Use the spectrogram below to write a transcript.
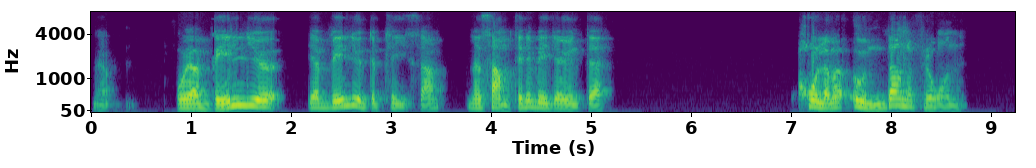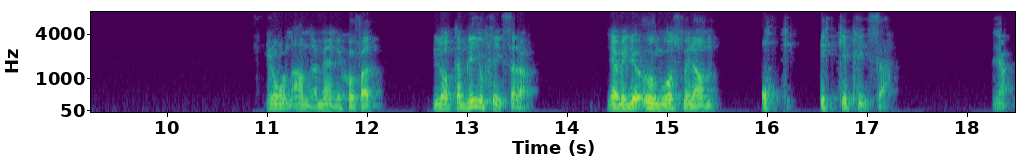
Ja. Och jag vill ju, jag vill ju inte plisa, men samtidigt vill jag ju inte hålla mig undan från från andra människor för att låta bli att plisa då. Jag vill ju umgås med dem och icke plisa. Ja.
